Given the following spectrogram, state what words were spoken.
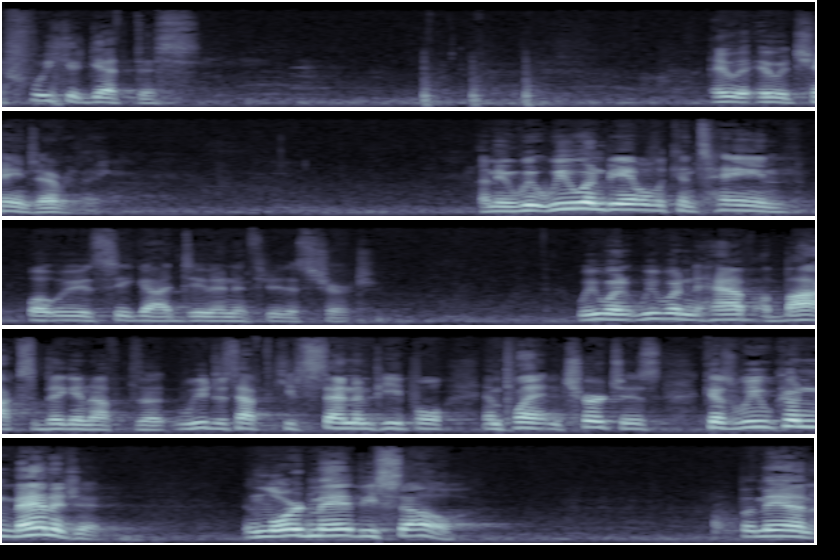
if we could get this, it, w- it would change everything. I mean, we, we wouldn't be able to contain what we would see God do in and through this church. We wouldn't, we wouldn't have a box big enough to, we just have to keep sending people and planting churches because we couldn't manage it. And Lord, may it be so. But man,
